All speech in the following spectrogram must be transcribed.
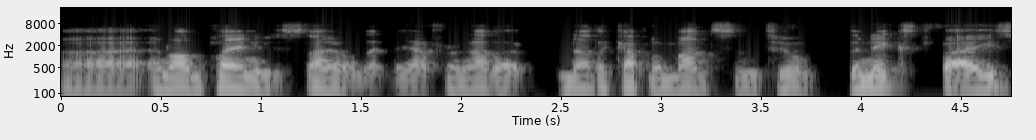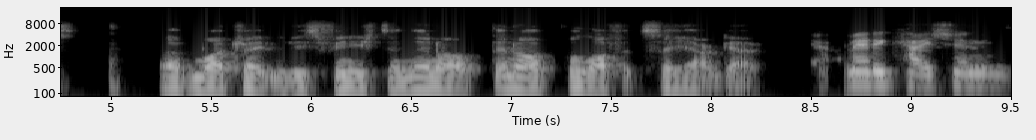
Uh, and I'm planning to stay on that now for another another couple of months until the next phase of my treatment is finished, and then I'll then I'll pull off it, see how I go. Medication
